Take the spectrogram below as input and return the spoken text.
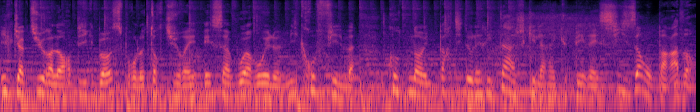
Il capture alors Big Boss pour le torturer et savoir où est le microfilm contenant une partie de l'héritage qu'il a récupéré 6 ans auparavant.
